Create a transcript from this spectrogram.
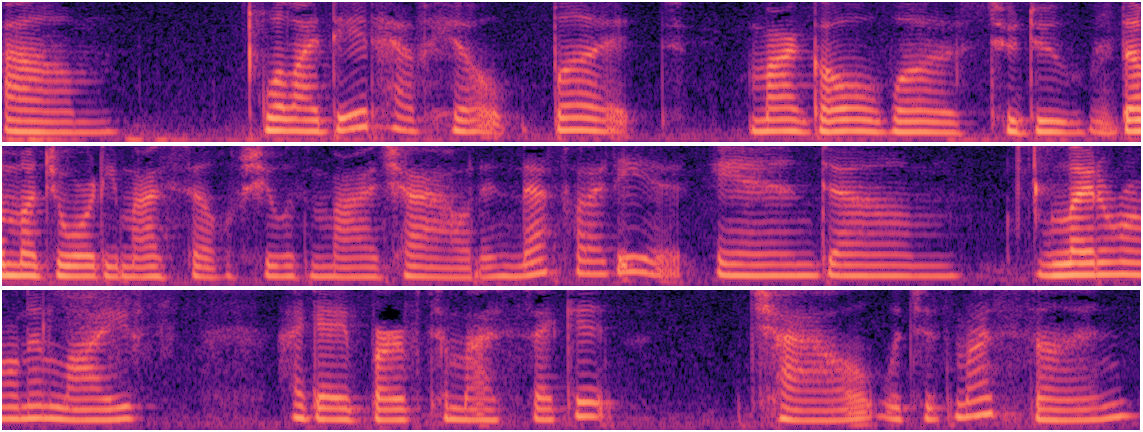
Um, well, I did have help, but my goal was to do the majority myself. She was my child, and that's what I did. And um, later on in life, I gave birth to my second child, which is my son.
